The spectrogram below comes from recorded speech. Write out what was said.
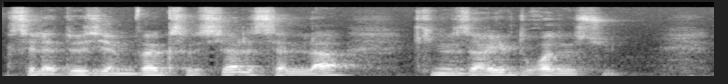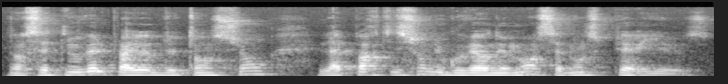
C'est la deuxième vague sociale, celle-là, qui nous arrive droit dessus. Dans cette nouvelle période de tension, la partition du gouvernement s'annonce périlleuse.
